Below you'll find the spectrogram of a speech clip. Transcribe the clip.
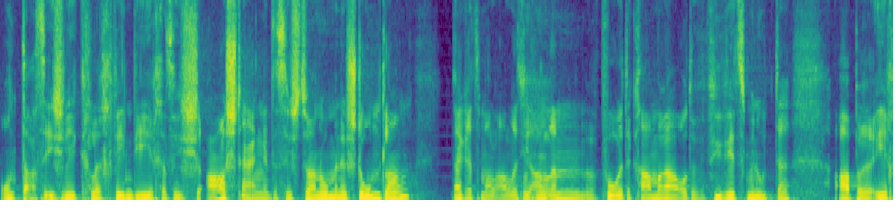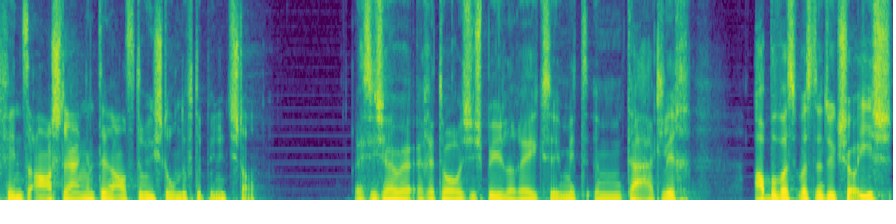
Und das ist wirklich, finde ich, es ist anstrengend. Das ist zwar nur eine Stunde lang, sage jetzt mal alles in allem vor der Kamera oder 45 Minuten. Aber ich finde es anstrengender, als drei Stunden auf der Bühne zu stehen. Es ist auch eine rhetorische Spielerei mit ähm, täglich. Aber was, was natürlich schon ist,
